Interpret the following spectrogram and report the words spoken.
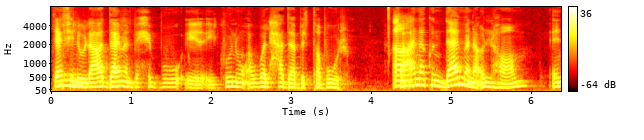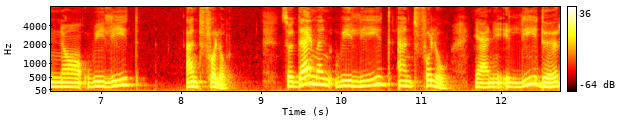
بتعرفي الأولاد دائما بيحبوا يكونوا أول حدا بالطابور آه. فأنا كنت دائما أقول لهم إنه we lead and follow. So دائما we lead and follow. يعني الليدر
